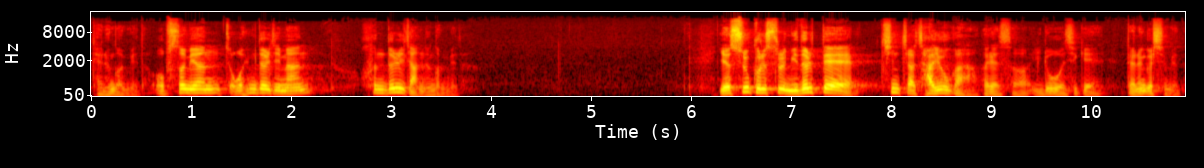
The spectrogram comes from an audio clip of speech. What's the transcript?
되는 겁니다. 없으면 조금 힘들지만 흔들리지 않는 겁니다. 예수 그리스도를 믿을 때 진짜 자유가 그래서 이루어지게 되는 것입니다.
